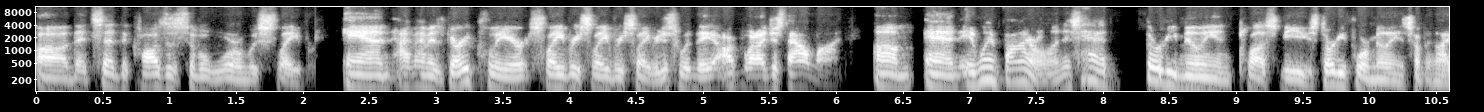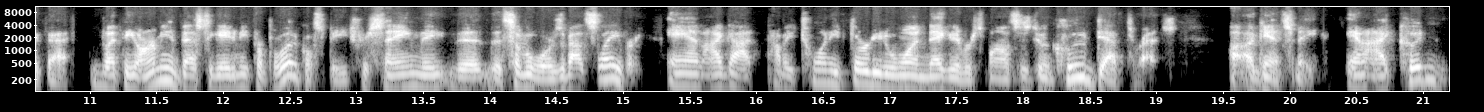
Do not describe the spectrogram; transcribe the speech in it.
uh, that said the cause of the Civil War was slavery, and I mean, it's very clear: slavery, slavery, slavery. Just what they are, what I just outlined, um, and it went viral, and it's had 30 million plus views, 34 million, something like that. But the Army investigated me for political speech for saying the, the, the Civil War is about slavery. And I got probably 20, 30 to 1 negative responses to include death threats uh, against me. And I couldn't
